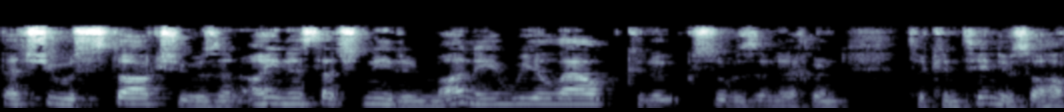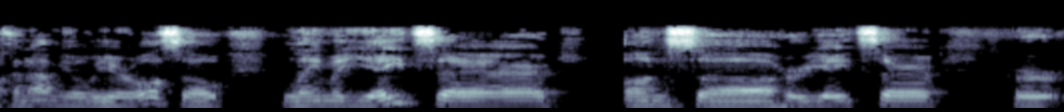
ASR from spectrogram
that she was stuck, she was an einus, that she needed money, we allowed Ksubas and to continue. So Hachanami over here also, Lema Yetzer, Unsa, her Yetzer, her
